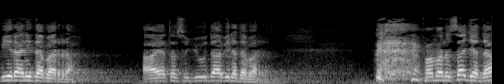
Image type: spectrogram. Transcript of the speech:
bira ni dabarra aayata sujuuda bira dabarra faman sajada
